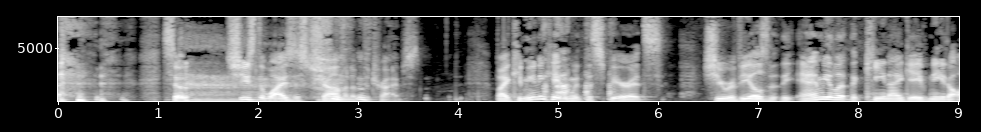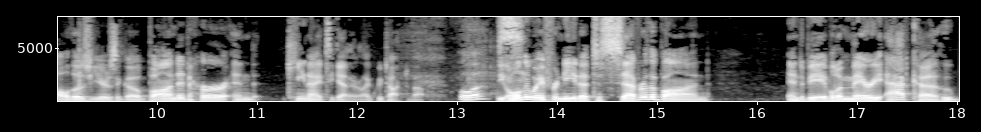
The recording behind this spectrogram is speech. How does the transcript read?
So she's the wisest shaman of the tribes. By communicating with the spirits, she reveals that the amulet that Kenai gave Nita all those years ago bonded her and Kenai together, like we talked about. Whoops. The only way for Nita to sever the bond and to be able to marry Atka, who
